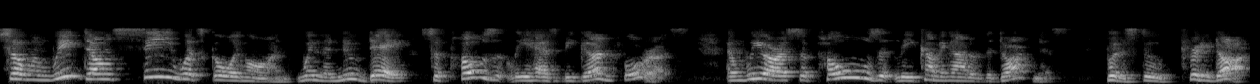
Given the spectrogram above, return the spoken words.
So when we don't see what's going on, when the new day supposedly has begun for us, and we are supposedly coming out of the darkness, but it's still pretty dark.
